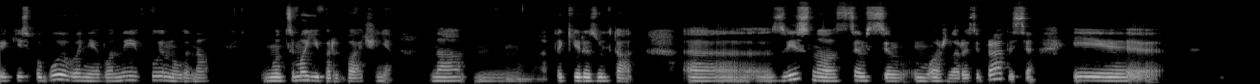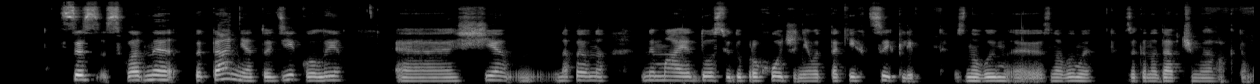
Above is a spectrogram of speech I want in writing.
якісь побоювання вони вплинули на ну, це мої передбачення на такий результат. Е, Звісно, з цим, цим можна розібратися, і це складне питання тоді, коли е, ще, напевно, немає досвіду проходження от таких циклів з, новим, е, з новими законодавчими актами.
